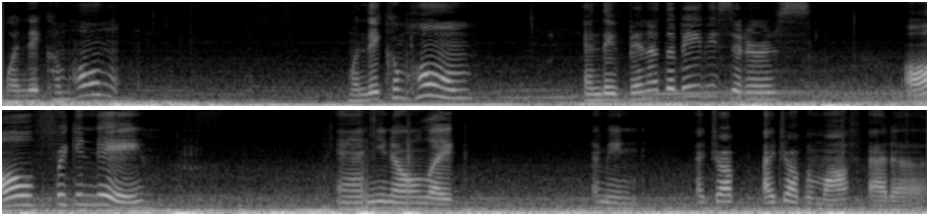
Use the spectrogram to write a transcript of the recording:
when they come home, when they come home and they've been at the babysitter's all freaking day, and you know, like, I mean, I drop I drop them off at a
